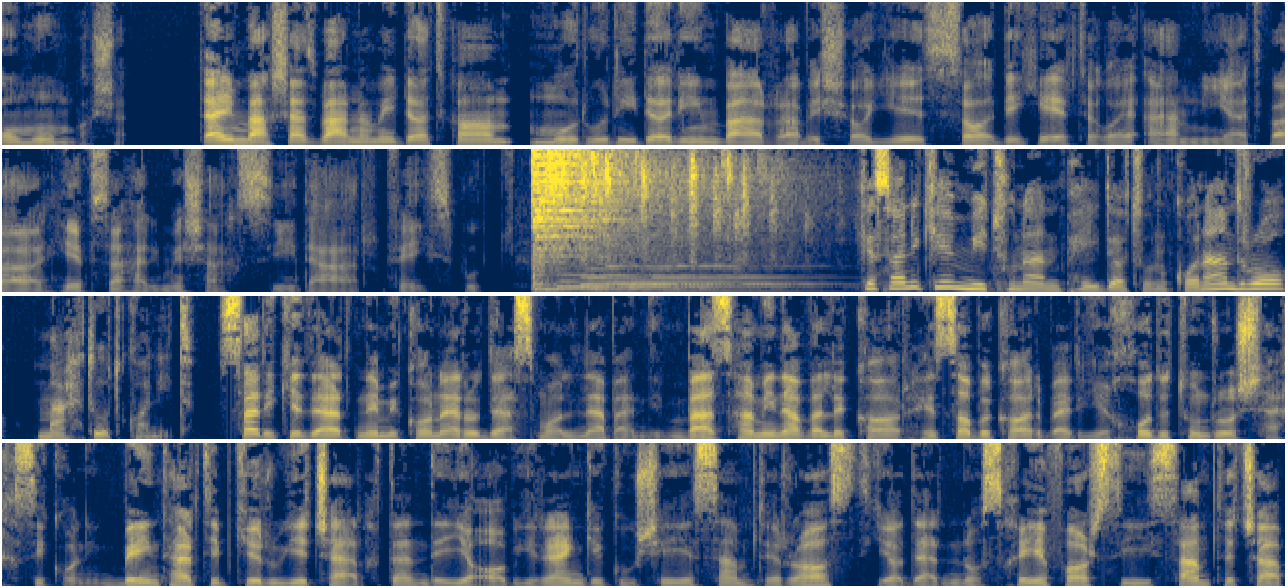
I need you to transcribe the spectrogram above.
عموم باشن. در این بخش از برنامه دات کام مروری داریم بر روش های ساده ارتقای امنیت و حفظ حریم شخصی در فیسبوک. کسانی که می‌تونن پیداتون کنند رو محدود کنید. سری که درد نمی‌کنه رو دستمال نبندیم و از همین اول کار حساب کاربری خودتون رو شخصی کنین. به این ترتیب که روی چرخ دنده آبی رنگ گوشه سمت راست یا در نسخه فارسی سمت چپ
